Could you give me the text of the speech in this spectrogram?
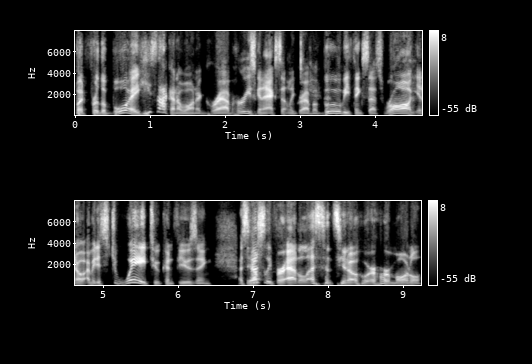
but for the boy, he's not going to want to grab her. He's going to accidentally grab a boob. He thinks that's wrong. You know, I mean, it's too, way too confusing, especially for adolescents. You know, who are hormonal.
